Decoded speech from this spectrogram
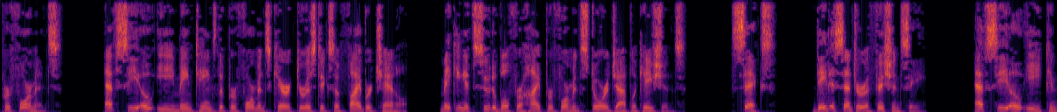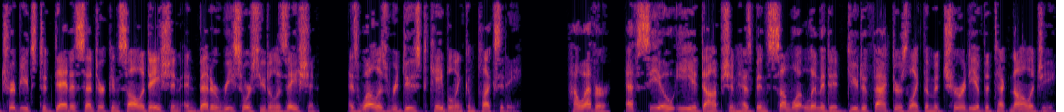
Performance. FCOE maintains the performance characteristics of fiber channel, making it suitable for high-performance storage applications. 6. Data center efficiency. FCOE contributes to data center consolidation and better resource utilization, as well as reduced cabling complexity. However, FCOE adoption has been somewhat limited due to factors like the maturity of the technology,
